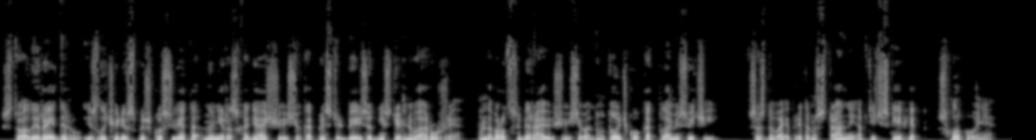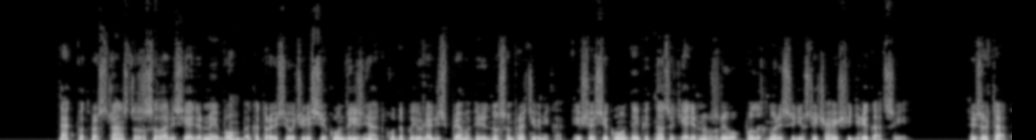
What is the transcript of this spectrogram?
Стволы рейдеров излучили вспышку света, но не расходящуюся, как при стрельбе из огнестрельного оружия, а наоборот собирающуюся в одну точку, как пламя свечи, создавая при этом странный оптический эффект схлопывания. Так под пространство засылались ядерные бомбы, которые всего через секунду из ниоткуда появлялись прямо перед носом противника. Еще секунда, и 15 ядерных взрывов полыхнули среди встречающей делегации. Результат.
